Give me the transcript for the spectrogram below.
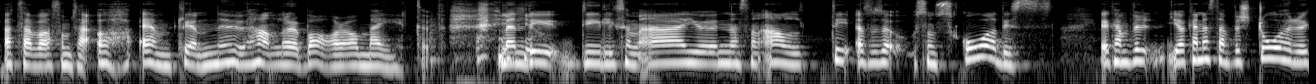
Att så vara som så här, "Åh, äntligen, nu handlar det bara om mig, typ. Men det, det liksom är ju nästan alltid... Alltså så, som skådis... Jag kan, jag kan nästan förstå hur det,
